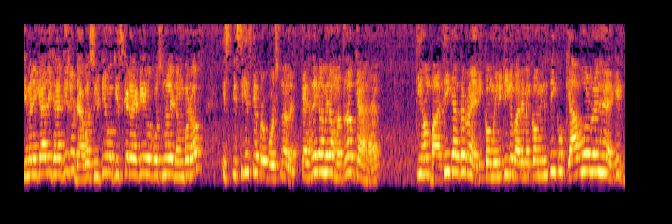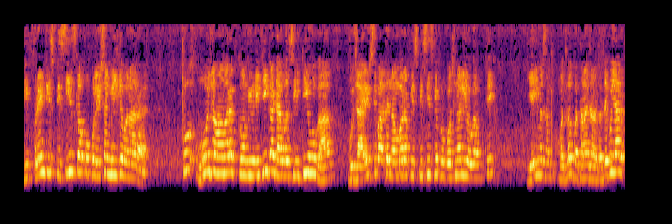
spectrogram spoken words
कि मैंने क्या लिखा है कि जो डाइवर्सिटी वो किसके डायरेक्टली प्रोपोर्शनल है? नंबर ऑफ़ स्पीसीज के प्रोपोर्शनल है। कहने का मेरा मतलब क्या है कि हम बात ही क्या कर रहे हैं कि कम्युनिटी के बारे में? कम्युनिटी को क्या बोल रहे हैं कि डिफरेंट स्पीसीज का पॉपुलेशन मिलके बना रहा है? तो वो जो हमारा कम्युनिटी का डाइवर्सिटी होगा, वो ज़ाहिर सी बात है नंबर ऑफ़ स्पीसीज के प्रोपोर्शनल ही होगा। ठीक? यही मैं मतलब बताना चाहता था देखो यार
